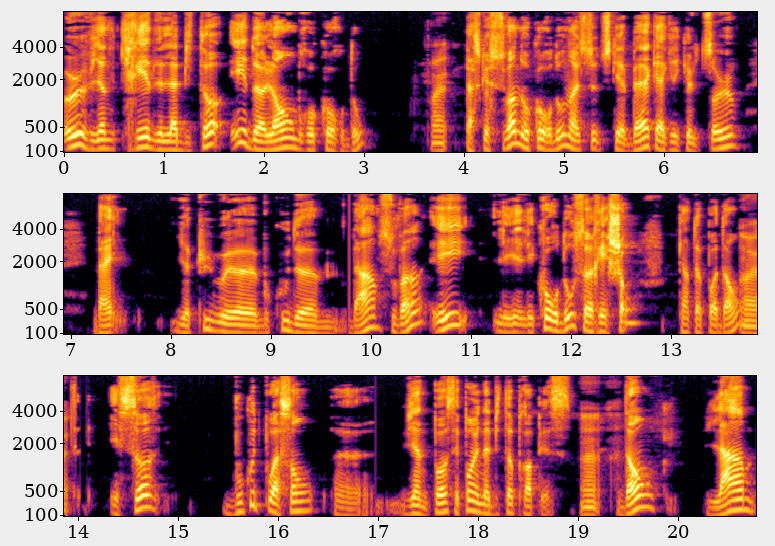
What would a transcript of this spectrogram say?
eux viennent créer de l'habitat et de l'ombre au cours d'eau. Parce que souvent, nos cours d'eau dans le sud du Québec, agriculture, ben, il n'y a plus euh, beaucoup d'arbres souvent et les, cours d'eau se réchauffent quand tu n'as pas d'ombre. Et ça, beaucoup de poissons ne euh, viennent pas, c'est pas un habitat propice. Donc, l'arbre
